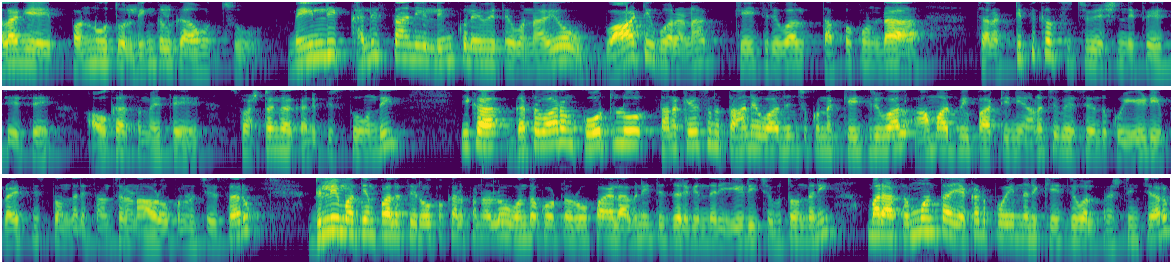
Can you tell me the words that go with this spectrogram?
అలాగే పన్నుతో లింకులు కావచ్చు మెయిన్లీ ఖలిస్తానీ లింకులు ఏవైతే ఉన్నాయో వాటి వలన కేజ్రీవాల్ తప్పకుండా చాలా టిపికల్ సిచ్యువేషన్ని ఫేస్ చేసే అవకాశం అయితే స్పష్టంగా కనిపిస్తూ ఉంది. ఇక గత వారం కోర్టులో తన కేసును తానే వాదించుకున్న కేజ్రీవాల్ ఆమ్ ఆద్మీ పార్టీని అణచివేసేందుకు ఈడీ ప్రయత్నిస్తోందని సంచలన ఆరోపణలు చేశారు. ఢిల్లీ మద్యం పాలసీ రూపకల్పనలో వంద కోట్ల రూపాయల అవినీతి జరిగిందని ఈడీ చెబుతోందని మరి ఆ సొమ్మంతా ఎక్కడ పోయిందని కేజ్రీవాల్ ప్రశ్నించారు.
